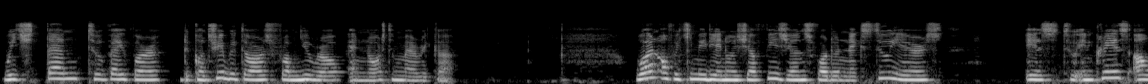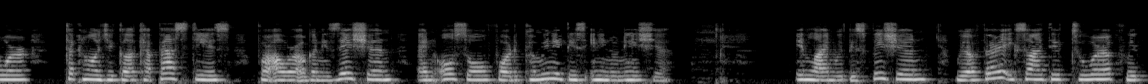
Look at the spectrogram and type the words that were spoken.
which tend to favor the contributors from Europe and North America. One of Wikimedia Indonesia visions for the next two years is to increase our technological capacities for our organization and also for the communities in Indonesia. In line with this vision, we are very excited to work with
